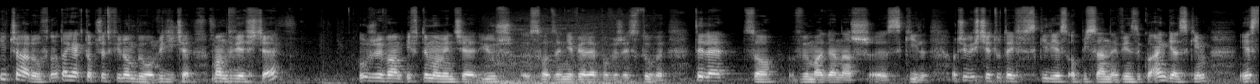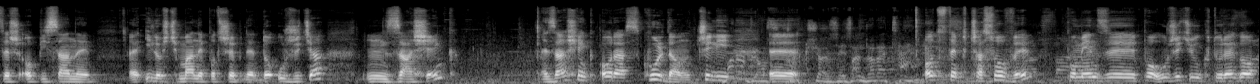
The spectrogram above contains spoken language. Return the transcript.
i czarów. No tak jak to przed chwilą było, widzicie, mam 200, używam i w tym momencie już schodzę niewiele powyżej stówy. Tyle, co wymaga nasz e, skill. Oczywiście tutaj skill jest opisany w języku angielskim, jest też opisany e, ilość many potrzebne do użycia, mm, zasięg, zasięg oraz cooldown, czyli e, odstęp czasowy pomiędzy po użyciu którego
